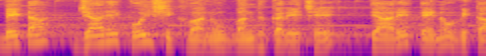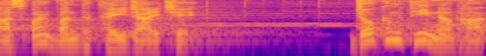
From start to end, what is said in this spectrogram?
બેટા, જ્યારે કોઈ શીખવાનું બંધ કરે છે, ત્યારે તેનો વિકાસ પણ બંધ થઈ જાય છે. જોખમથી ન ભાગ.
